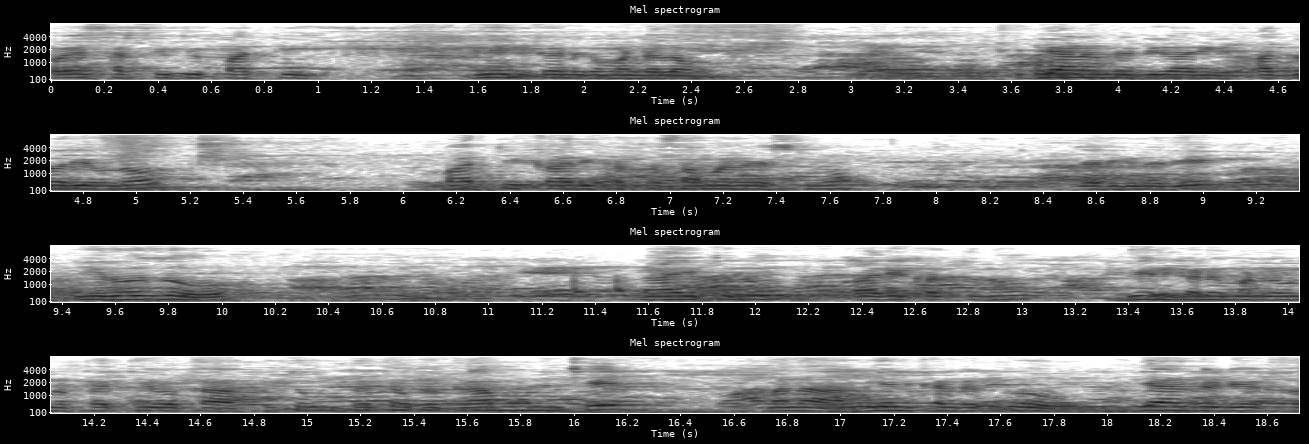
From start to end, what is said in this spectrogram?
వైఎస్ఆర్సీపీ పార్టీ బిఎన్కనుక మండలం విద్యానంద రెడ్డి గారి ఆధ్వర్యంలో పార్టీ కార్యకర్త సమావేశము జరిగినది. ఈరోజు నాయకులు కార్యకర్తలు బిఎన్ మండలం ఉన్న ప్రతి ఒక్క కుటుంబం ప్రతి ఒక్క గ్రామం నుంచి మన బిఎన్ విద్యానంద రెడ్డి యొక్క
